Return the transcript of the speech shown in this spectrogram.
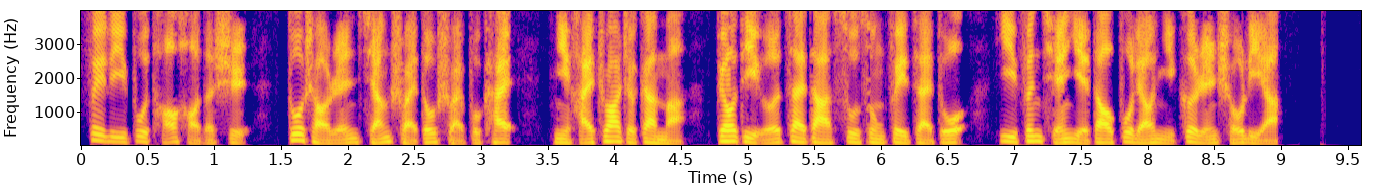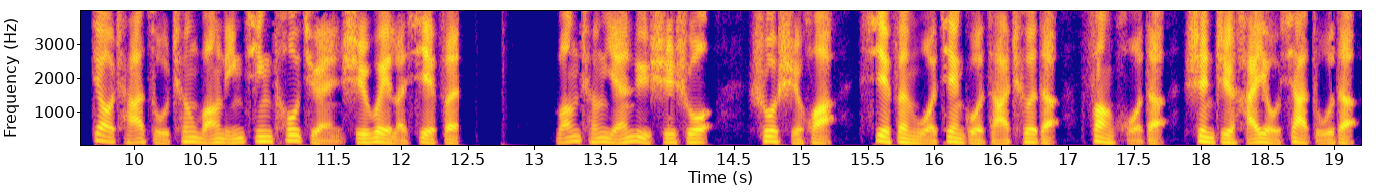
费力不讨好的事，多少人想甩都甩不开，你还抓着干嘛？标的额再大，诉讼费再多，一分钱也到不了你个人手里啊！调查组称王林清偷卷是为了泄愤。王成岩律师说：“说实话，泄愤我见过砸车的、放火的，甚至还有下毒的。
